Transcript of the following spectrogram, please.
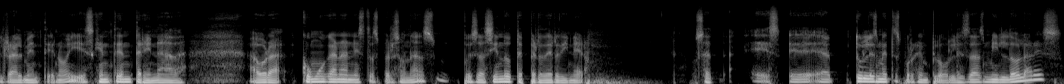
realmente, ¿no? Y es gente entrenada. Ahora, ¿cómo ganan estas personas? Pues haciéndote perder dinero. O sea, es, eh, tú les metes, por ejemplo, les das mil dólares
